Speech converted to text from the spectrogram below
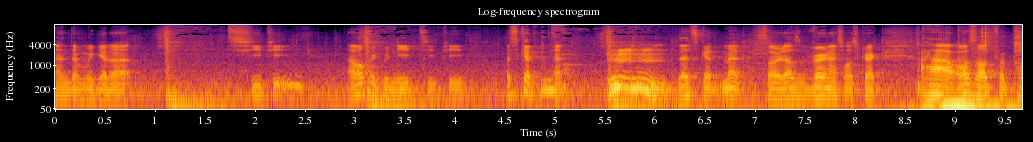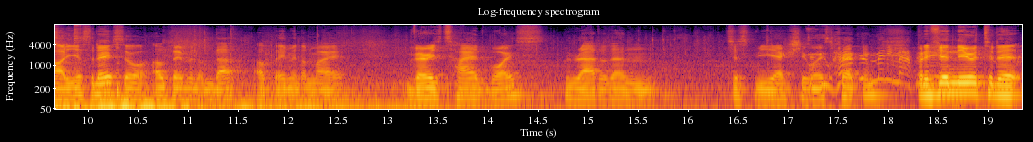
And then we get a TP. I don't think we need TP. Let's get med. Let's get med. Sorry, that was a very nice voice crack. I, I was out for a party yesterday, so I'll blame it on that. I'll blame it on my very tired voice rather than just me actually voice cracking. But if you're new to the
